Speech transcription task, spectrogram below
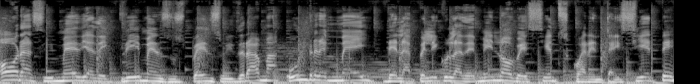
horas y media de crimen, suspenso y drama, un remake de la película de 1947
